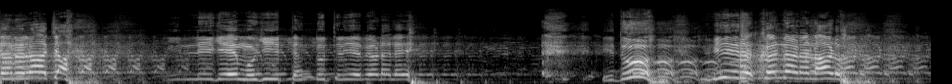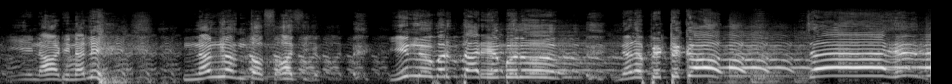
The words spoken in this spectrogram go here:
ಧನರಾಜ ಇಲ್ಲಿಗೆ ಮುಗಿಯಿತೆಂದು ತಿಳಿಯಬೇಡಲೇ. ಇದು ವೀರ ಕನ್ನಡ ನಾಡು. ಈ ನಾಡಿನಲ್ಲಿ ನನ್ನಂತ ಸಾಹಸಿಗ ಇನ್ನು ಬರ್ತಾರೆ ಎಂಬುದು ನೆನಪಿಟ್ಟುಕ. ಜೈ ಹಿಂದ್.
